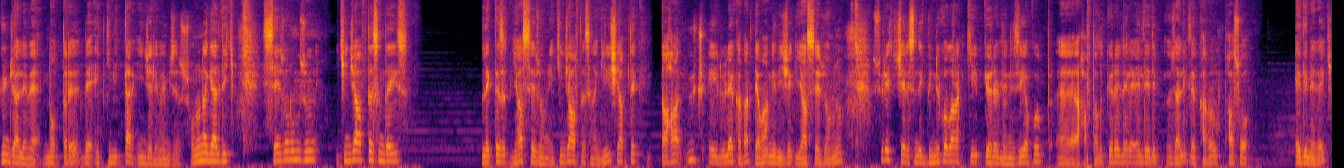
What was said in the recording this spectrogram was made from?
güncelleme notları ve etkinlikler incelememizin sonuna geldik. Sezonumuzun ikinci haftasındayız. Black Desert yaz sezonunun ikinci haftasına giriş yaptık. Daha 3 Eylül'e kadar devam edecek yaz sezonu. Süreç içerisinde günlük olarak girip görevlerinizi yapıp e, haftalık görevleri elde edip özellikle Kararuh Paso edinerek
